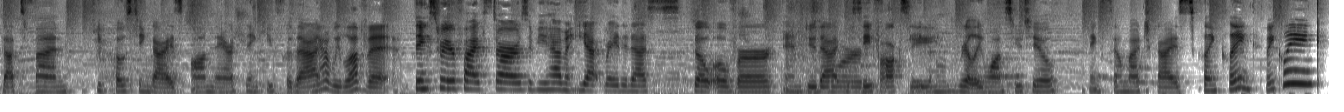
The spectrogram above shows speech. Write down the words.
That's fun. Keep posting, guys, on there. Thank you for that. Yeah. We love it. Thanks for your five stars. If you haven't yet rated us, go over and do that. Lord, You see, Foxy Foxy. even really wants you to. Thanks so much, guys. Clink, clink. Clink, clink.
